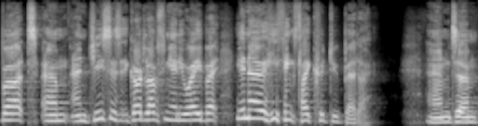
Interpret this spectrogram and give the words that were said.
but, um, and Jesus, God loves me anyway, but, you know, he thinks I could do better. And um,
